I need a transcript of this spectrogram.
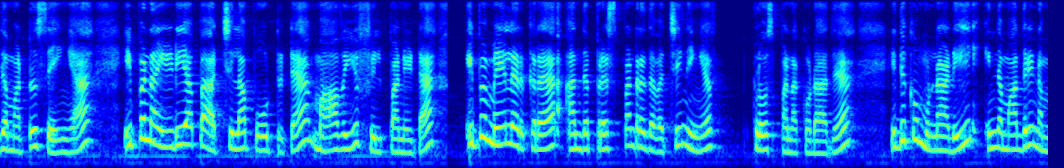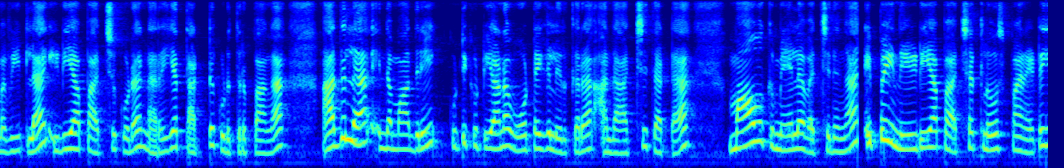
இதை மட்டும் செய்யுங்க. இப்போ நான் இடியாப்ப அச்சுலாம் போட்டுட்டேன் மாவையும் ஃபில் பண்ணிட்டேன். இப்போ மேலே இருக்கிற அந்த ப்ரெஸ் பண்ணுறதை வச்சு நீங்கள் க்ளோஸ் பண்ணக்கூடாது. இதுக்கு முன்னாடி இந்த மாதிரி நம்ம வீட்டில் இடியாப்ப அச்சு கூட நிறைய தட்டு கொடுத்துருப்பாங்க. அதில் இந்த மாதிரி குட்டி குட்டியான ஓட்டைகள் இருக்கிற அந்த அச்சு தட்டை மாவுக்கு மேலே வச்சிடுங்க. இப்போ இந்த இடியாப்ப அச்சை க்ளோஸ் பண்ணிவிட்டு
